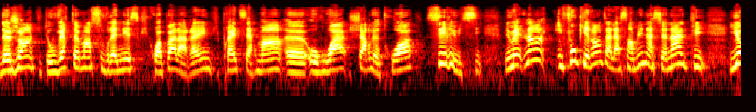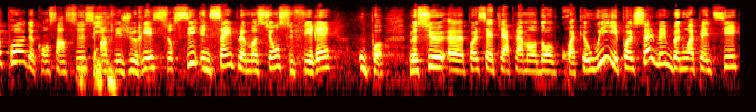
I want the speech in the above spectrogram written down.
de gens qui étaient ouvertement souverainistes, qui croient pas à la reine, qui prêtent serment euh, au roi Charles III, c'est réussi. Mais maintenant, il faut qu'ils rentrent à l'Assemblée nationale, puis il n'y a pas de consensus entre les juristes sur si une simple motion suffirait ou pas. Monsieur euh, Paul Saint-Pierre Plamondon croit que oui. Il n'est pas le seul. Même Benoît Pelletier,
